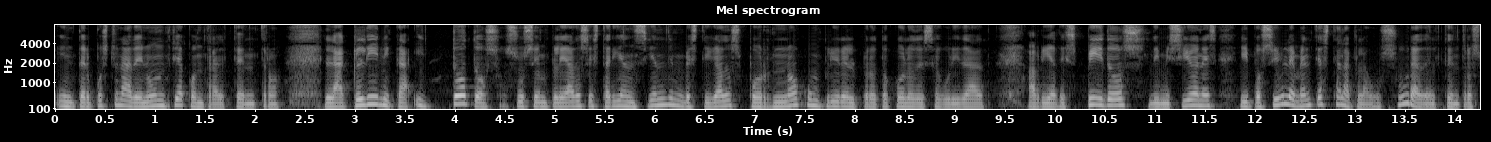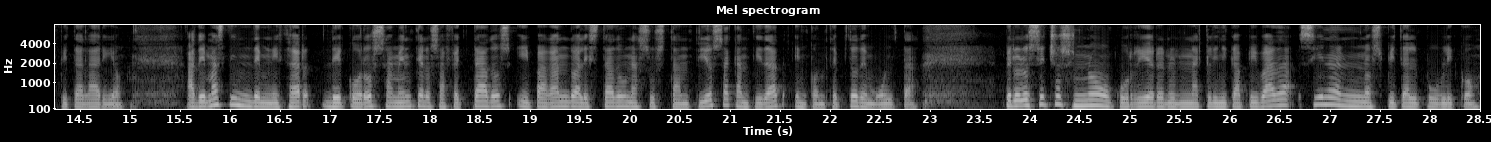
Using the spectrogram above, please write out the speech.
interpuesto una denuncia contra el centro. La clínica y todos sus empleados estarían siendo investigados por no cumplir el protocolo de seguridad. Habría despidos, dimisiones y posiblemente hasta la clausura del centro hospitalario además de indemnizar decorosamente a los afectados y pagando al Estado una sustanciosa cantidad en concepto de multa. Pero los hechos no ocurrieron en una clínica privada, sino en un hospital público,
